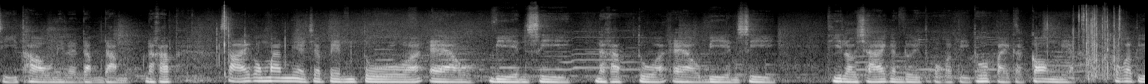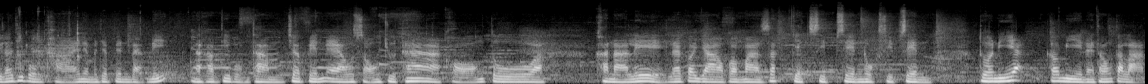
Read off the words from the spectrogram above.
สีเทานี่แหละดำๆนะครับ สายของมันเนี่ยจะเป็นตัว L BNC นะครับ ตัว L BNC ที่เราใช้กันโดยปกติทั่วไปกับกล้องเนี่ย ปกติแล้วที่ผมขายเนี่ยมันจะเป็นแบบนี้นะครับที่ผมทำจะเป็น L 2.5 ของตัวคานาเล่แล้วก็ยาวประมาณสัก 70 เซน60 เซนตัวนี้ก็มีในท้องตลาด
